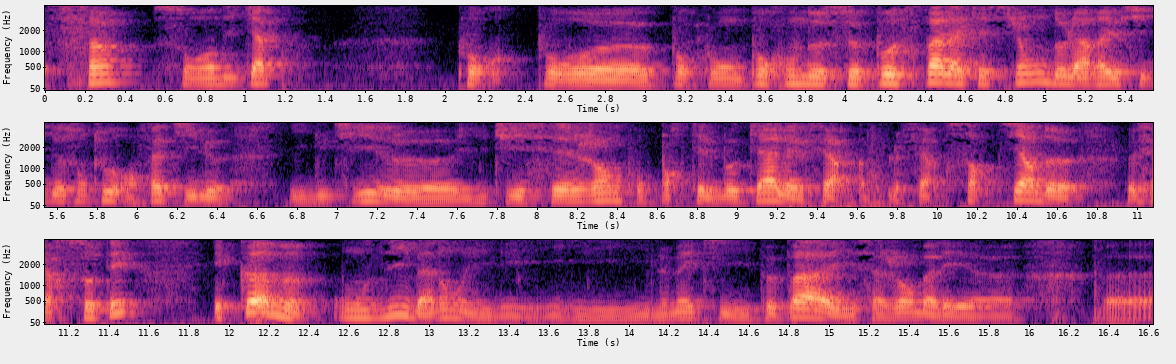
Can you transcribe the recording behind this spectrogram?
feint son handicap pour, qu'on ne se pose pas la question de la réussite de son tour. En fait, il, il, utilise, il utilise ses jambes pour porter le bocal et le faire, le faire sortir, de, le faire sauter. Et comme on se dit, bah non, il est, il- le mec il peut pas, et sa jambe elle est, euh, euh,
